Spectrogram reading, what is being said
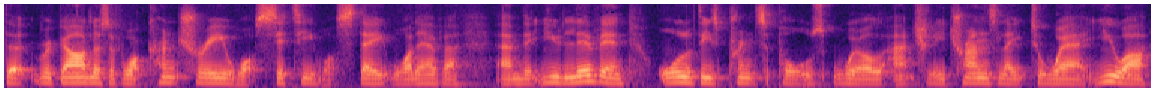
that regardless of what country, what city, what state, whatever um, that you live in, all of these principles will actually translate to where you are,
